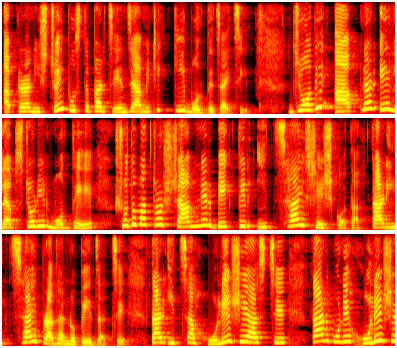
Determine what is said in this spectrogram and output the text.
আপনারা নিশ্চয়ই বুঝতে পারছেন যে আমি ঠিক কী বলতে চাইছি। যদি আপনার এই লাভ স্টোরির মধ্যে শুধুমাত্র সামনের ব্যক্তির ইচ্ছাই শেষ কথা, তার ইচ্ছাই প্রাধান্য পেয়ে যাচ্ছে, তার ইচ্ছা হলে সে আসছে, তার মনে হলে সে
